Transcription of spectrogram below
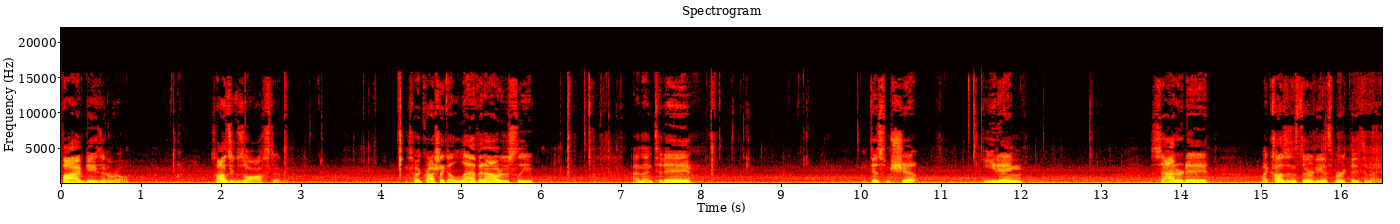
five days in a row. So I was exhausted. So I crushed like 11 hours of sleep. And then today, did some shit, eating. Saturday, my cousin's 30th birthday tonight.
